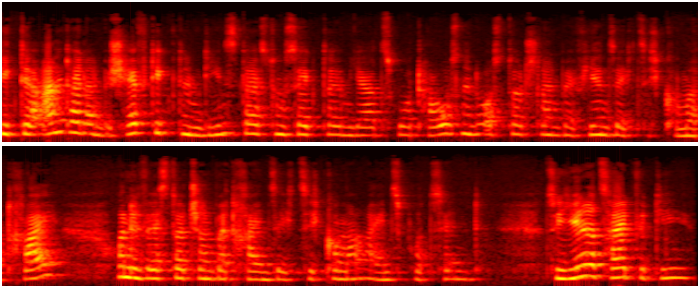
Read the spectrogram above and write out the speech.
liegt der Anteil an Beschäftigten im Dienstleistungssektor im Jahr 2000 in Ostdeutschland bei 64,3 und in Westdeutschland bei 63,1 Prozent. Zu jener Zeit wird die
